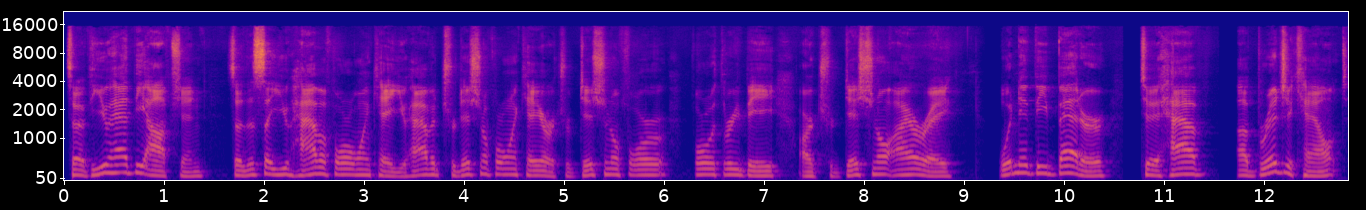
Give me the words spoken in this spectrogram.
So if you had the option, so let's say you have a 401k, you have a traditional 401k or a traditional 4, 403b or traditional IRA, wouldn't it be better to have a bridge account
